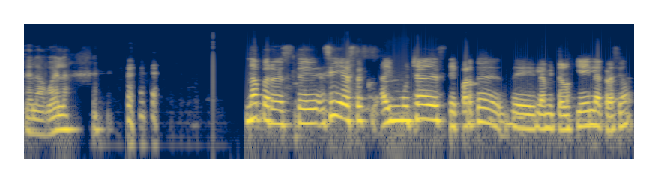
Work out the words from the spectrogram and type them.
De la abuela. No, pero este, sí, este, hay mucha este, parte de, la mitología y la creación.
